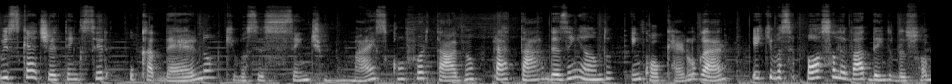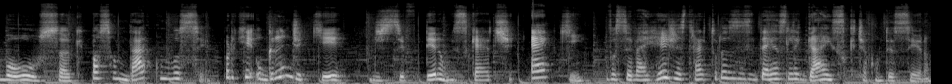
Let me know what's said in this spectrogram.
O sketch tem que ser o caderno que você se sente mais confortável para estar tá desenhando em qualquer lugar e que você possa levar dentro da sua bolsa, que possa andar com você. Porque o grande que de se ter um sketch é que você vai registrar todas as ideias legais que te aconteceram.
